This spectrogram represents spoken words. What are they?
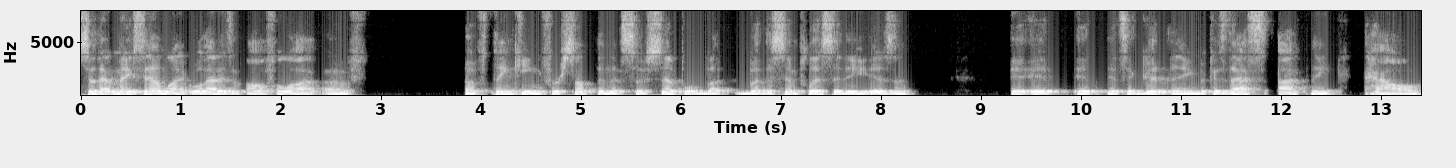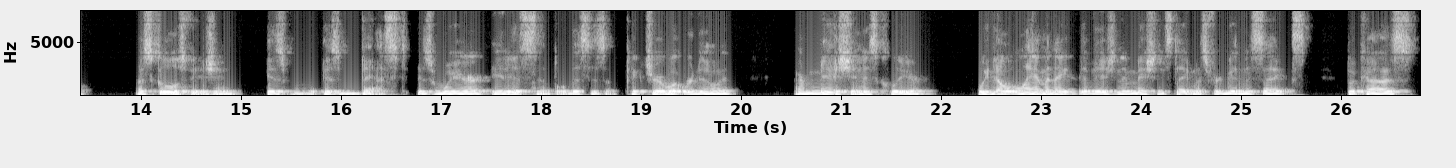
So that may sound like, well, that is an awful lot of of thinking for something that's so simple, but but the simplicity isn't it, it, it it's a good thing because that's I think how a school's vision is is best is where it is simple. This is a picture of what we're doing. Our mission is clear. We don't laminate the vision and mission statements for goodness sakes because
